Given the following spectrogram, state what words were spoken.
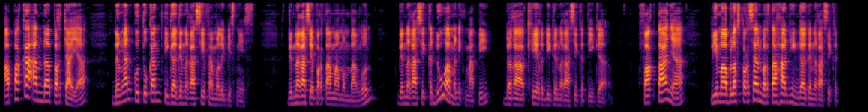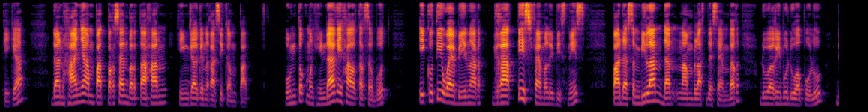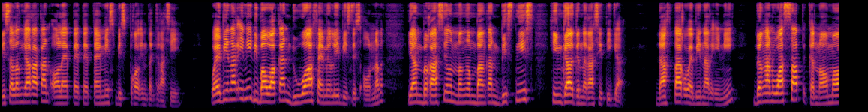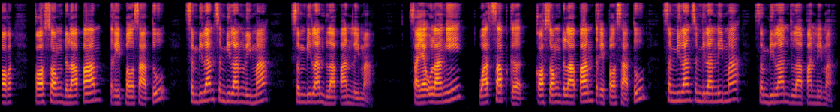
Apakah Anda percaya dengan kutukan tiga generasi family business? Generasi pertama membangun, generasi kedua menikmati, berakhir di generasi ketiga. Faktanya, 15% bertahan hingga generasi ketiga, dan hanya 4% bertahan hingga generasi keempat. Untuk menghindari hal tersebut, ikuti webinar gratis Family Business pada 9 dan 16 Desember 2020 diselenggarakan oleh PT Temis Bispro Integrasi. Webinar ini dibawakan dua family business owner yang berhasil mengembangkan bisnis hingga generasi 3. Daftar webinar ini dengan WhatsApp ke nomor 08 995 985. Saya ulangi, WhatsApp ke 08 995 985.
